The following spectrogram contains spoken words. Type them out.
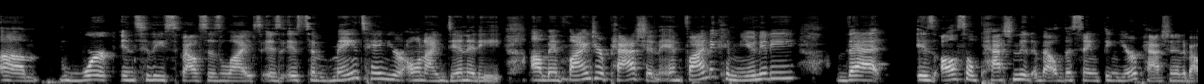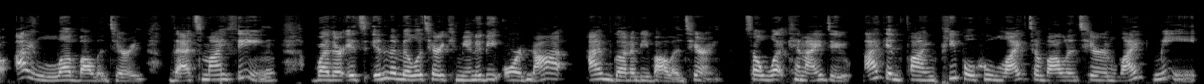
um, work into these spouses' lives is is to maintain your own identity um, and find your passion and find a community that is also passionate about the same thing you're passionate about. I love volunteering. That's my thing. Whether it's in the military community or not, I'm going to be volunteering. So what can I do? I can find people who like to volunteer like me.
